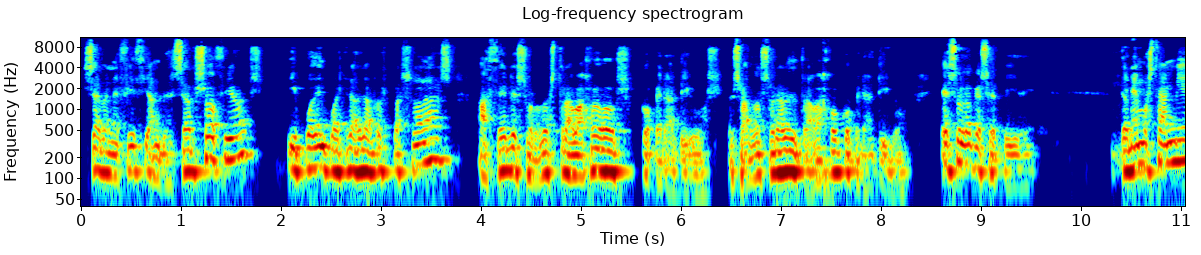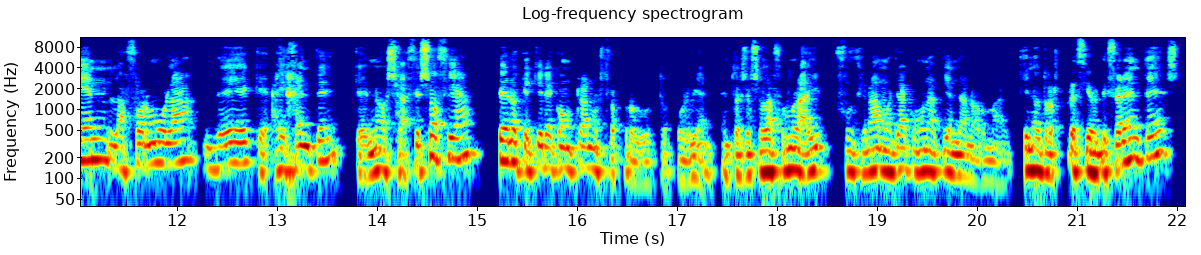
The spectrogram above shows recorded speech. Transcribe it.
se benefician de ser socios y pueden cualquiera de las dos personas hacer esos dos trabajos cooperativos, esas dos horas de trabajo cooperativo. Eso es lo que se pide. Tenemos también la fórmula de que hay gente que no se hace socia, pero que quiere comprar nuestros productos. Pues bien, entonces esa es la fórmula. Ahí funcionamos ya como una tienda normal. Tiene otros precios diferentes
